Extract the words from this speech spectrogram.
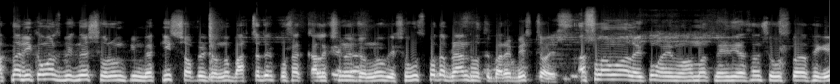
আপনার ই কমার্স বিজনেস শোরুম কিংবা কিস শপের জন্য বাচ্চাদের পোশাক কালেকশনের জন্য সবুজ পাতা ব্র্যান্ড হতে পারে বেস্ট চয়েস আসসালামু আলাইকুম, আমি মোহাম্মদ মেহেদি হাসান, সবুজ পাতা থেকে।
